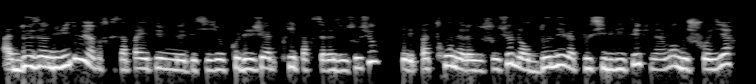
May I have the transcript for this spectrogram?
à deux individus, hein, parce que ça n'a pas été une décision collégiale prise par ces réseaux sociaux, c'est les patrons des réseaux sociaux de leur donner la possibilité finalement de choisir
